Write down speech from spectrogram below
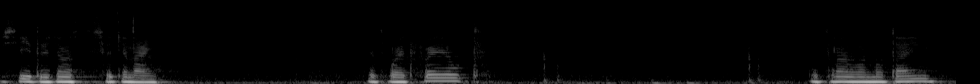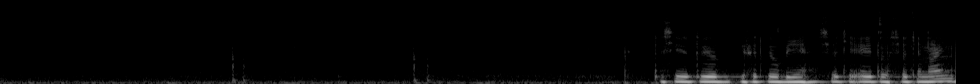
You see it returns to 39. That's why it failed. Let's run one more time. To see it will if it will be 38 or 39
